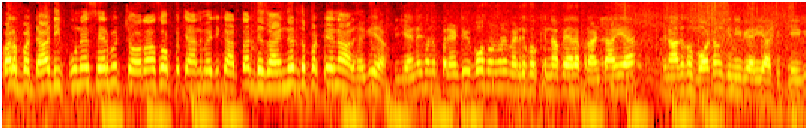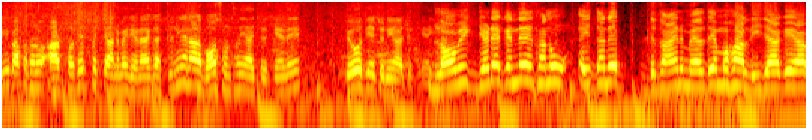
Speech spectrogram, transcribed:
ਪਰ ਵੱਡਾ ਡੀਪੂ ਨੇ ਸਿਰਫ 1495 ਚ ਕਰਤਾ ਡਿਜ਼ਾਈਨਰ ਦੁਪੱਟੇ ਨਾਲ ਹੈਗੇ ਆ। ਡਿਜ਼ਾਈਨ ਤੁਹਾਨੂੰ ਪ੍ਰਿੰਟ ਵੀ ਬਹੁਤ ਸੋਹਣੇ ਮਿਲਦੇ ਦੇਖੋ ਕਿੰਨਾ ਪਿਆਰਾ ਫਰੰਟ ਆ ਗਿਆ। ਤੇ ਨਾਲ ਦੇਖੋ ਬਾਟਮ ਕਿੰਨੀ ਪਿਆਰੀ ਆ ਚੁੱਕੀ ਵੀ ਆਪਾਂ ਤੁਹਾਨੂੰ 800 ਤੇ 95 ਦੇਣਾ ਹੈਗਾ। ਚੁੰਨੀਆਂ ਨਾਲ ਬਹੁਤ ਸੋਹਣੇ ਸੋਹਣੇ ਆ ਚੁੱਕੀਆਂ ਨੇ ਪਿਓਰ ਦੀਆਂ ਚੁੰਨੀਆਂ ਆ ਚੁੱਕੀਆਂ ਲਓ ਵੀ ਜਿਹੜੇ ਕਹਿੰਦੇ ਸਾਨੂੰ ਇਦਾਂ ਦੇ ਡਿਜ਼ਾਈਨ ਮਿਲਦੇ ਮੋਹਾਲੀ ਜਾ ਕੇ ਆ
